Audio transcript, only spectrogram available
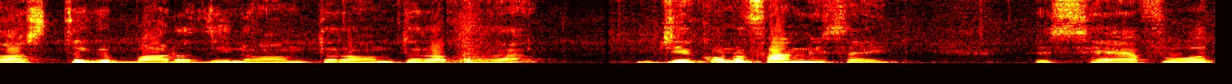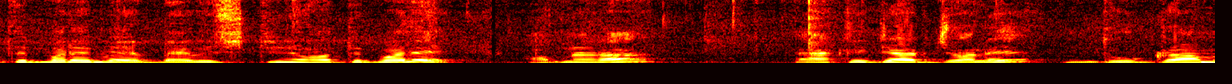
দশ থেকে বারো দিন অন্তর অন্তর আপনারা যে কোনো ফাঙ্গিসাইড স্যাফও হতে পারে ব্যাবিস্টিনও হতে পারে, আপনারা এক লিটার জলে দু গ্রাম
